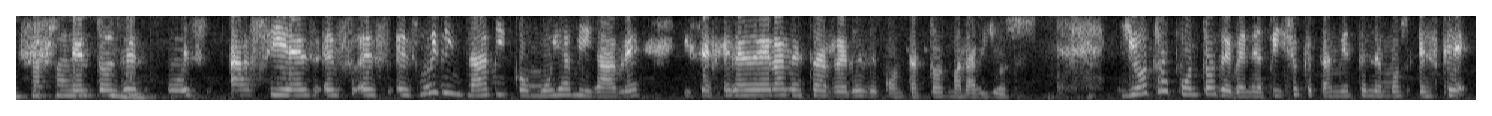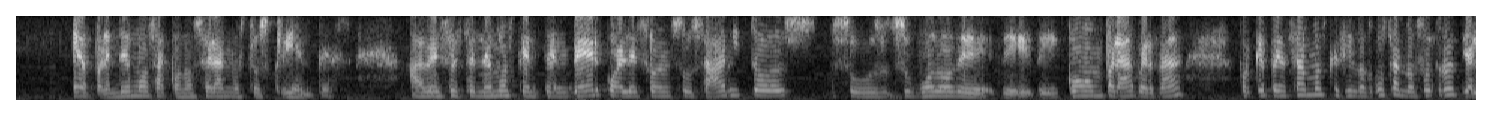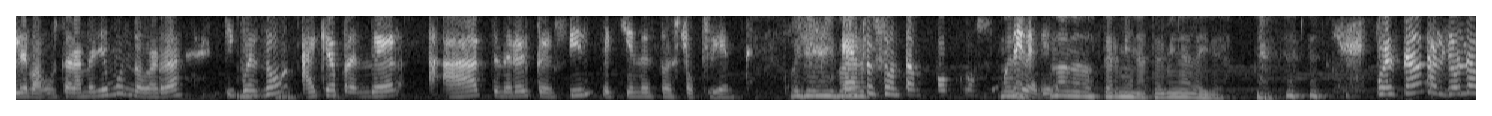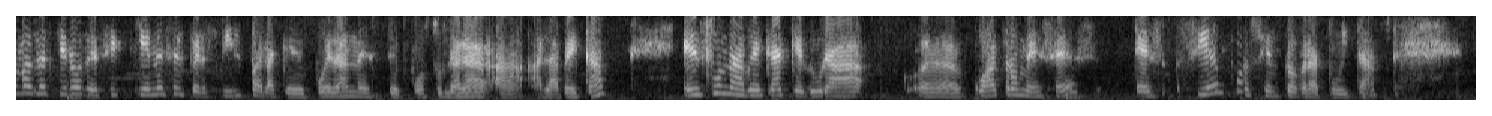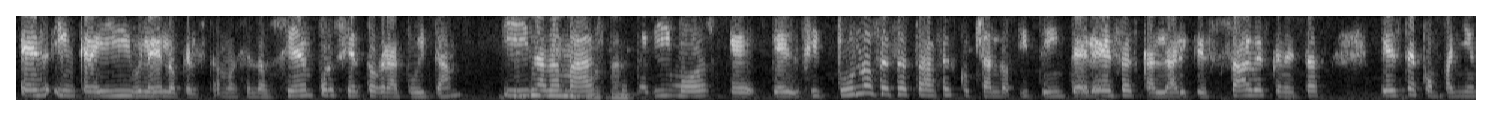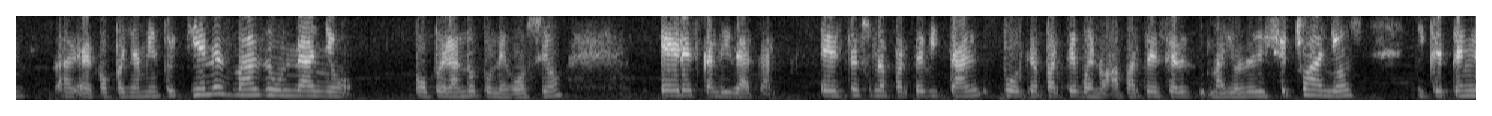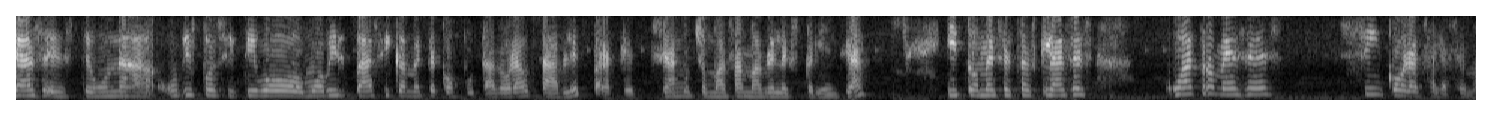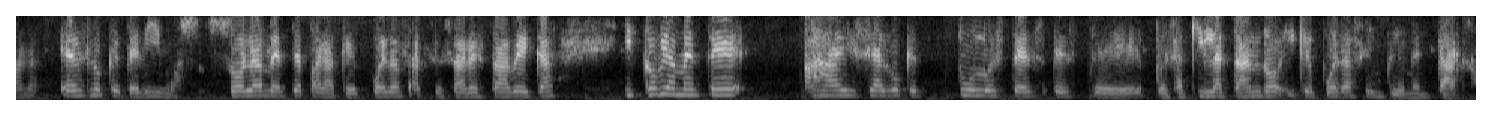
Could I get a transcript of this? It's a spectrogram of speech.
Entonces, es, así es, es, es, es muy dinámico, muy amigable y se generan estas redes de contactos maravillosos. Y otro punto de beneficio que también tenemos es que aprendemos a conocer a nuestros clientes a veces tenemos que entender cuáles son sus hábitos, su, su modo de, de, compra, ¿verdad? Porque pensamos que si nos gusta a nosotros ya le va a gustar a medio mundo, ¿verdad? Y pues no, hay que aprender a tener el perfil de quién es nuestro cliente. Oye, mi bar... Estos son tan pocos. Bueno, no, no, no, termina, termina la idea. pues nada, yo nada más les quiero decir quién es el perfil para que puedan este, postular a, a la beca. Es una beca que dura eh, cuatro meses, es 100% gratuita. Es increíble lo que le estamos haciendo, 100% gratuita. y nada más pedimos que, que, si tú nos estás escuchando y te interesa escalar y que sabes que necesitas este acompañamiento, acompañamiento y tienes más de un año operando tu negocio, eres candidata. Esta es una parte vital porque aparte, bueno, aparte de ser mayor de 18 años, y que tengas este una un dispositivo móvil básicamente computadora o tablet para que sea mucho más amable la experiencia y tomes estas clases cuatro meses cinco horas a la semana. Es lo que pedimos solamente para que puedas accesar a esta beca y que obviamente ay sea algo que tú lo estés este pues aquilatando y que puedas implementarlo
